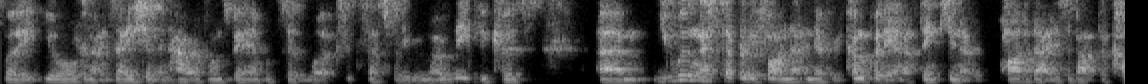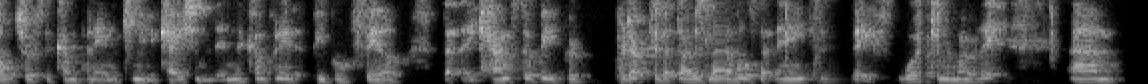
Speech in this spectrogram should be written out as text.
for your organization and how everyone's been able to work successfully remotely because um, you wouldn't necessarily find that in every company. And I think, you know, part of that is about the culture of the company and the communication within the company that people feel that they can still be pr- productive at those levels that they need to be working remotely. Um,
